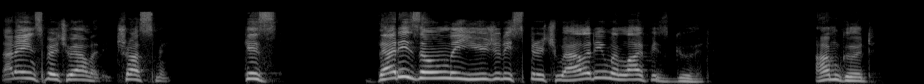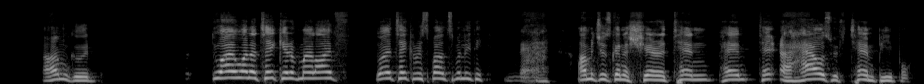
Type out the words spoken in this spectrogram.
That ain't spirituality. Trust me, because that is only usually spirituality when life is good. I'm good. I'm good. Do I want to take care of my life? Do I take responsibility? Nah. I'm just going to share a 10, 10, 10, a house with 10 people.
